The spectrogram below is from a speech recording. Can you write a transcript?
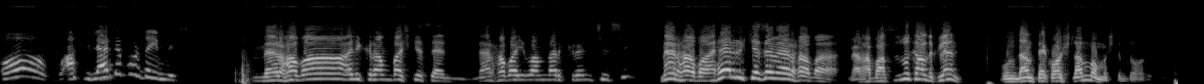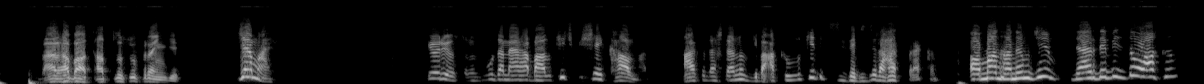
Oo, bu asiller de buradaymış. Merhaba Ali Kıran Başkesen. Merhaba Yılanlar Kraliçesi. Merhaba, herkese merhaba. Merhabasız mı kaldık lan? Bundan pek hoşlanmamıştım doğrusu. Merhaba tatlı su frengi. Cemal. Görüyorsunuz burada merhabalık hiçbir şey kalmadı. Arkadaşlarınız gibi akıllık edip siz de bizi rahat bırakın. Aman hanımcığım, nerede bizde o akıl?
